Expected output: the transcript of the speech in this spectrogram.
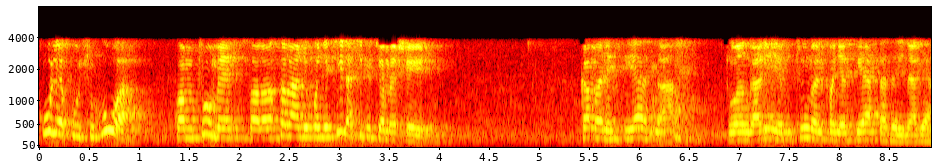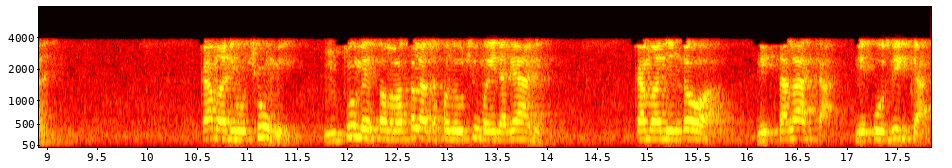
kule kuchukua kwa mtume sallallahu alayhi wasallam ni kwenye kila kitu cha maisha yetu. Kama ni siasa tuangalie mtume alifanya siasa za aina gani. Kama ni uchumi mtume sallallahu alayhi wasallam alifanya uchumi wa aina gani. Kama ni ndoa ni talaka ni kuzika.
